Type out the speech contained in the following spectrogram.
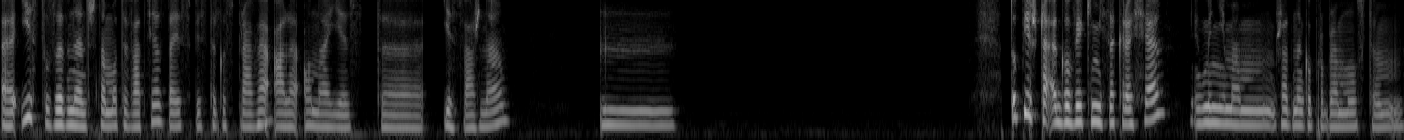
E, jest to zewnętrzna motywacja, zdaję sobie z tego sprawę, ale ona jest, e, jest ważna. Mm. Dopieszcza ego w jakimś zakresie. Jakby nie mam żadnego problemu z tym.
